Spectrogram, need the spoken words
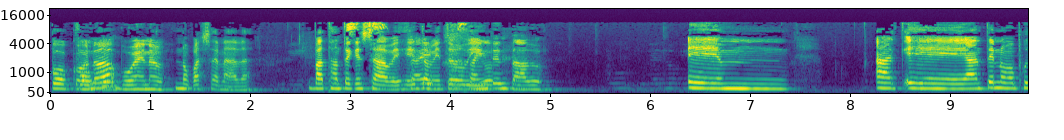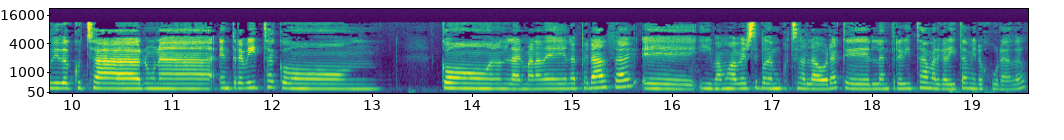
Poco, ¿no? Bueno. No pasa nada. Bastante que sabes, ¿eh? También te lo se ha digo. intentado. Eh, a- eh, antes no hemos podido escuchar una entrevista con, con la hermana de la Esperanza eh, y vamos a ver si podemos escucharla ahora, que es la entrevista a Margarita Miro Jurado.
